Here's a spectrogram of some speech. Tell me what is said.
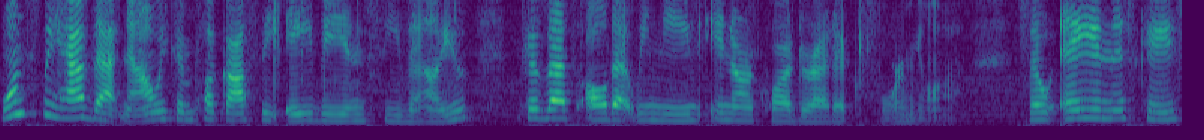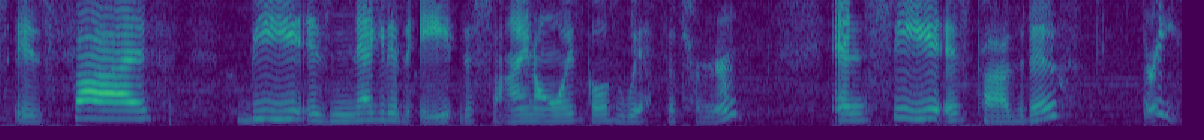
Once we have that now, we can pluck off the a, b, and c value because that's all that we need in our quadratic formula. So a in this case is 5, b is negative 8, the sign always goes with the term, and c is positive 3.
